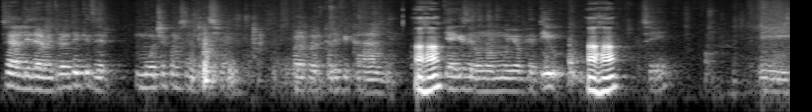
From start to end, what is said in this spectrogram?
o sea, literalmente uno tiene que tener mucha concentración para poder calificar a alguien. Ajá, Tiene que ser uno muy objetivo, ajá. ¿sí? Y,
